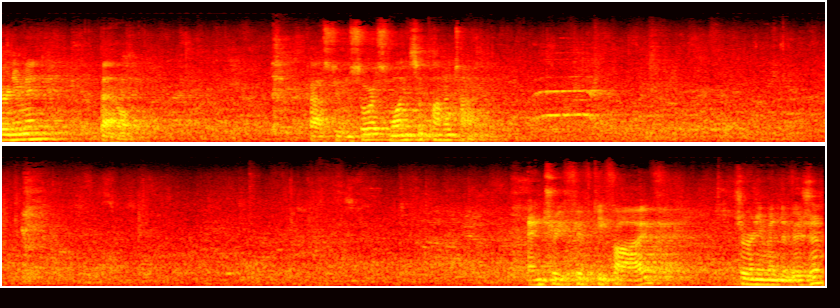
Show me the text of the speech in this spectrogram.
Journeyman, Belle. Costume source, Once Upon a Time. Entry 55, Journeyman Division.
